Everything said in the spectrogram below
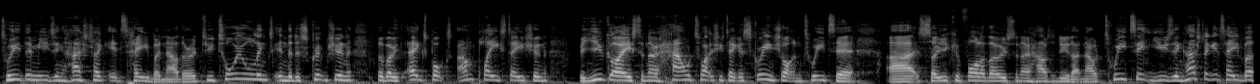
Tweet them using hashtag It's Haber. Now, there are tutorial links in the description for both Xbox and PlayStation for you guys to know how to actually take a screenshot and tweet it. Uh, so you can follow those to know how to do that. Now, tweet it using hashtag It's Haber.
